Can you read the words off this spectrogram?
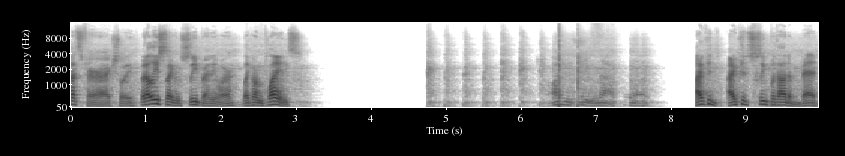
that's fair, actually. But at least I can sleep anywhere. Like on planes. I can sleep without a pillow. I could, I could sleep without a bed.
